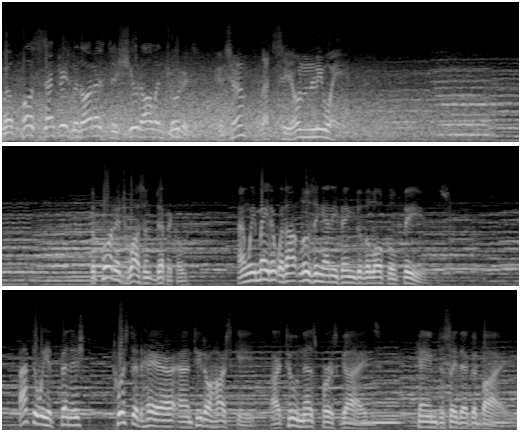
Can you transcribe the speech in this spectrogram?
We'll post sentries with orders to shoot all intruders. Yes, sir. That's the only way. The portage wasn't difficult, and we made it without losing anything to the local thieves. After we had finished, Twisted Hair and Tito Harsky, our two Nez Perce guides, came to say their goodbyes.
